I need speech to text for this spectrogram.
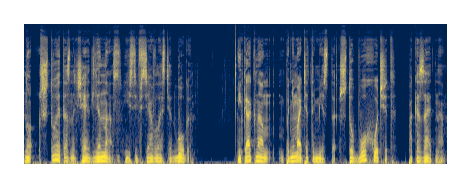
Но что это означает для нас, если вся власть от Бога? И как нам понимать это место? Что Бог хочет показать нам?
